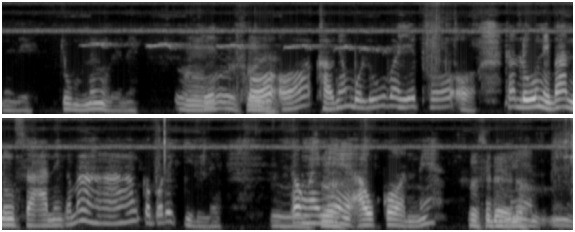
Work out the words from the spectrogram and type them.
นี่ดิจุ่มนึ่งเลยนี่เอเฮ็ดอพออ๋อเขายังบ่รู้ว่าเฮ็ดพออ๋อถ้ารู้ในบ้านหนองสารนี่ก็มาหาก็บ่ได้กินเลยต้องให้แม่เอาก่อนแม่เออสิได้เนาะแม่นอืม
